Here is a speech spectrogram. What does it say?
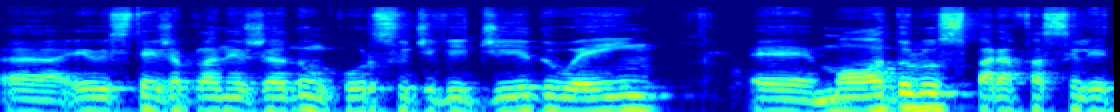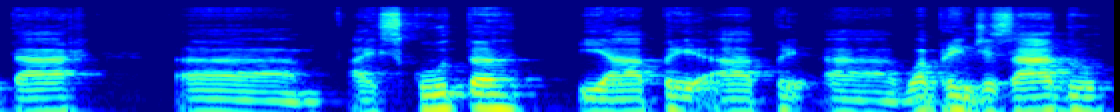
uh, eu esteja planejando um curso dividido em eh, módulos para facilitar a, a escuta e a, a, o aprendizado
